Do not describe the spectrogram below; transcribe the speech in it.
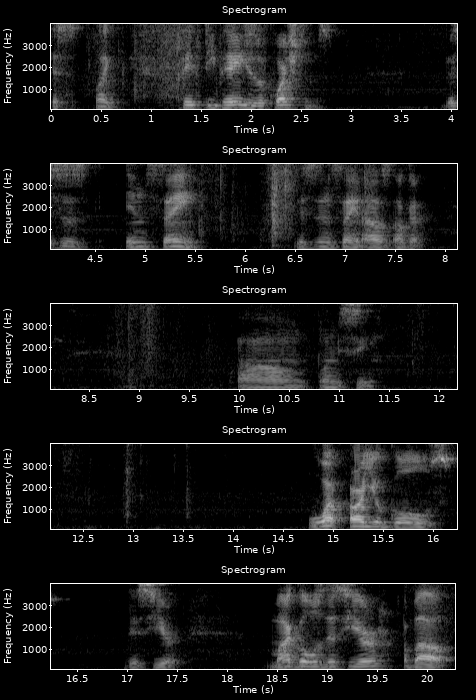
it's like 50 pages of questions. This is insane. This is insane. I was okay. Um, let me see. What are your goals this year? My goals this year, about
